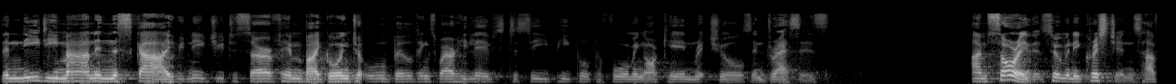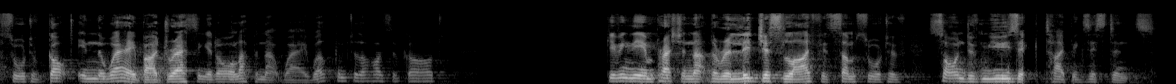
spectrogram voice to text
the needy man in the sky who needs you to serve him by going to old buildings where he lives to see people performing arcane rituals in dresses. I'm sorry that so many Christians have sort of got in the way by dressing it all up in that way. Welcome to the house of God. Giving the impression that the religious life is some sort of sound of music type existence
